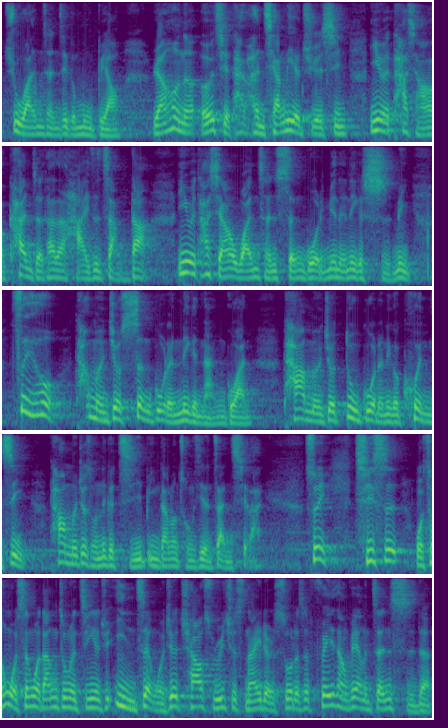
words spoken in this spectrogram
去完成这个目标。然后呢，而且他有很强烈的决心，因为他想要看着他的孩子长大，因为他想要完成神国里面的那个使命。最后，他们就胜过了那个难关，他们就度过了那个困境，他们就从那个疾病当中重新的站起来。所以，其实我从我生活当中的经验去印证，我觉得 Charles Richard Snyder 说的是非常非常真实的。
